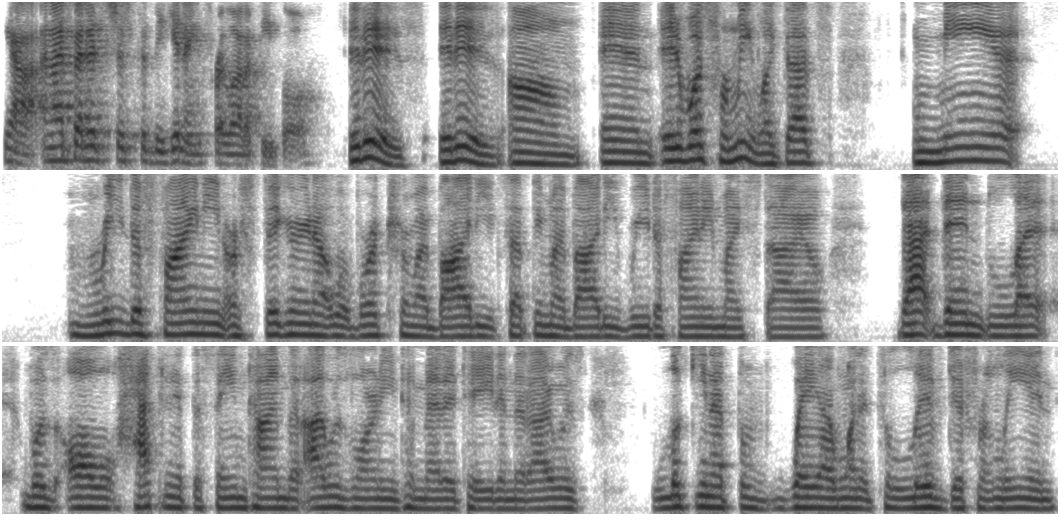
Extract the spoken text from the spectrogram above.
yeah and i bet it's just the beginning for a lot of people. It is it is um and it was for me like that's me redefining or figuring out what worked for my body accepting my body redefining my style. That then let was all happening at the same time that i was learning to meditate and that i was looking at the way i wanted to live differently and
